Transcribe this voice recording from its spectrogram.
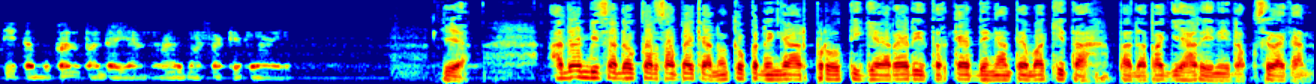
ditemukan pada yang rumah sakit lain. Ya, ada yang bisa dokter sampaikan untuk pendengar Pro 3 RRI terkait dengan tema kita pada pagi hari ini, dok? Silakan.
